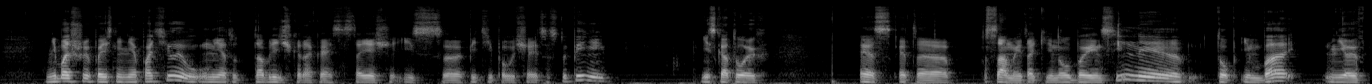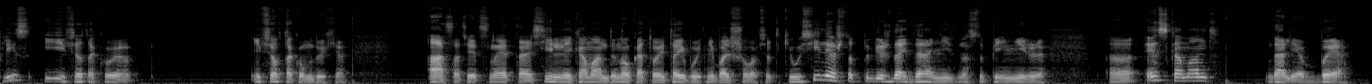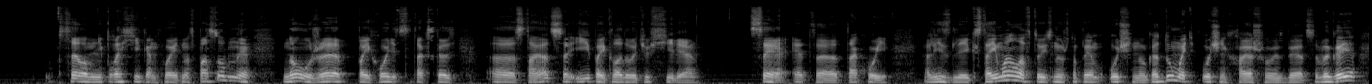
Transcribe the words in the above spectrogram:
Небольшое пояснение по тиру. У меня тут табличка такая, состоящая из э, пяти, получается, ступеней, из которых S — это самые такие no-brain сильные, топ-имба, near please и все такое, и все в таком духе. А, соответственно, это сильные команды, но которые требуют небольшого все-таки усилия, чтобы побеждать, да, они на ступень ниже э, S команд. Далее B. В целом неплохие конкурентоспособные, но уже приходится, так сказать, э, стараться и прикладывать усилия. C это такой лист для экстремалов, то есть нужно прям очень много думать, очень хорошо разбираться в игре,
